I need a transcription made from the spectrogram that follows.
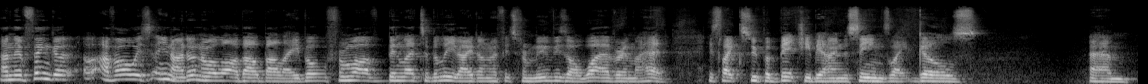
And the thing uh, I've always, you know, I don't know a lot about ballet, but from what I've been led to believe, I don't know if it's from movies or whatever in my head, it's like super bitchy behind the scenes, like girls. Um,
